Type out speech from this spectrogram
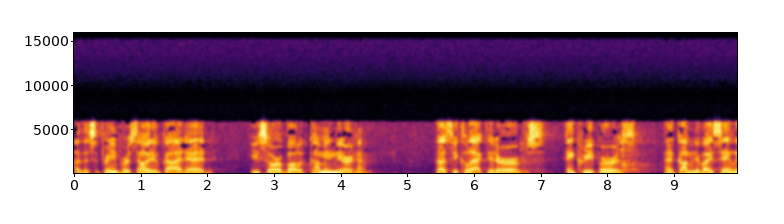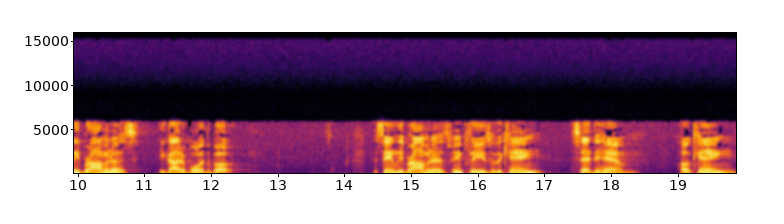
of the Supreme Personality of Godhead, he saw a boat coming near him. Thus he collected herbs and creepers, and accompanied by saintly brahmanas, he got aboard the boat. The saintly brahmanas, being pleased with the king, said to him, O king,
